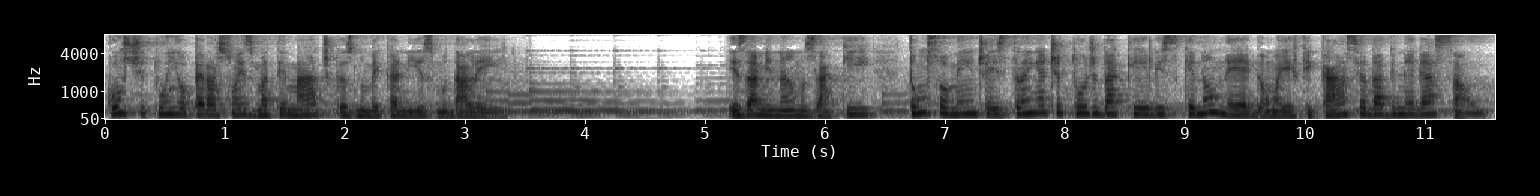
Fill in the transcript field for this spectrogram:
constituem operações matemáticas no mecanismo da lei. Examinamos aqui tão somente a estranha atitude daqueles que não negam a eficácia da abnegação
